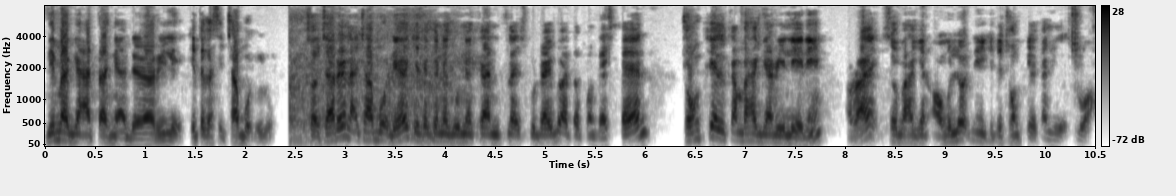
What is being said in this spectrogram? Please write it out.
Di bahagian atas ni adalah relay. Kita kasih cabut dulu. So, cara nak cabut dia, kita kena gunakan flat screwdriver ataupun test pen. Congkelkan bahagian relay ni. Alright. So, bahagian overload ni kita congkelkan juga keluar.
